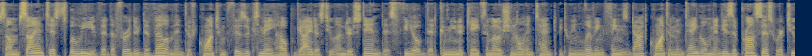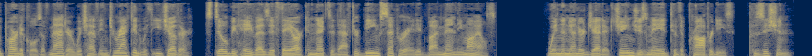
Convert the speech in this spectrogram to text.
Some scientists believe that the further development of quantum physics may help guide us to understand this field that communicates emotional intent between living things. Quantum entanglement is a process where two particles of matter which have interacted with each other, still behave as if they are connected after being separated by many miles. When an energetic change is made to the properties, position,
